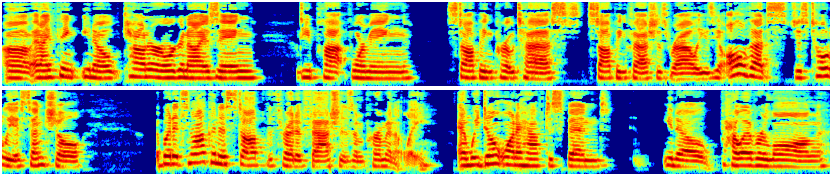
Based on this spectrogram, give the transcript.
um, and I think you know, counter organizing, deplatforming, stopping protests, stopping fascist rallies. You know, all of that's just totally essential. But it's not going to stop the threat of fascism permanently, and we don't want to have to spend, you know, however long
